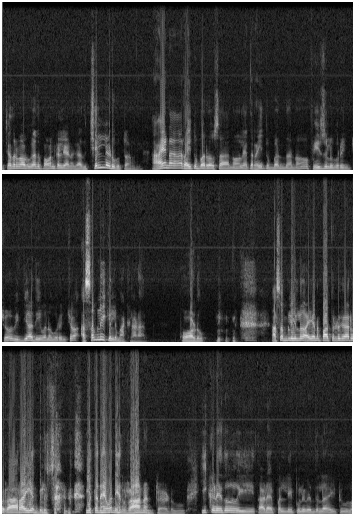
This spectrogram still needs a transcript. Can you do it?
చంద్రబాబు కాదు పవన్ కళ్యాణ్ కాదు చెల్లి అడుగుతోంది. ఆయన రైతు భరోసానో లేకపోతే రైతు బంధనో ఫీజుల గురించో విద్యా దీవెన గురించో అసెంబ్లీకి వెళ్ళి మాట్లాడాలి. పోడు. అసెంబ్లీలో అయ్యన పాత్రుడు గారు రా రాయి అని పిలుస్తాడు. ఇతనేమో నేను రానంటాడు. ఇక్కడేదో ఈ తాడేపల్లి పులివెందుల ఇటు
